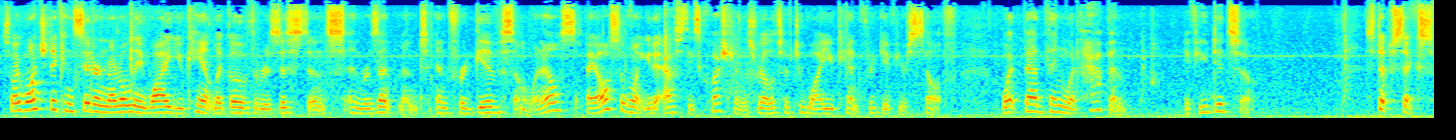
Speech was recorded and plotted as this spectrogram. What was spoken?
So I want you to consider not only why you can't let go of the resistance and resentment and forgive someone else, I also want you to ask these questions relative to why you can't forgive yourself. What bad thing would happen if you did so? Step 6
